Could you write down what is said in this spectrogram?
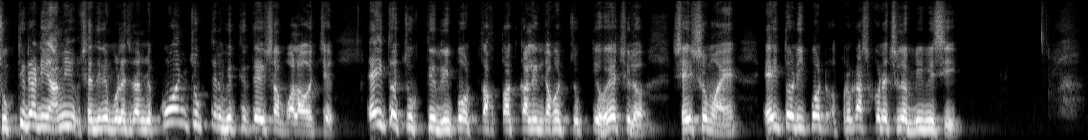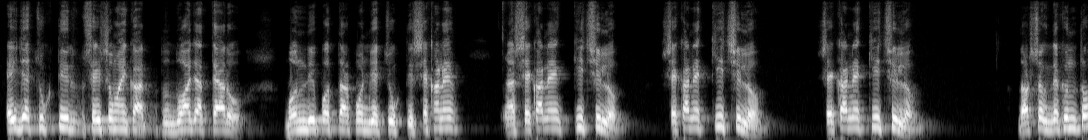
চুক্তিটা নিয়ে আমি সেদিনে বলেছিলাম যে কোন চুক্তির ভিত্তিতে এইসব বলা হচ্ছে, এই তো চুক্তির রিপোর্ট তৎকালীন যখন চুক্তি হয়েছিল, সেই সময়ে এই তো রিপোর্ট প্রকাশ করেছিল বিবিসি। এই যে চুক্তির সেই সময়কার দু হাজার তেরো বন্দি প্রত্যার্পণ যে চুক্তি, সেখানে সেখানে কি ছিল? সেখানে কি ছিল? সেখানে কি ছিল? দর্শক দেখুন তো,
